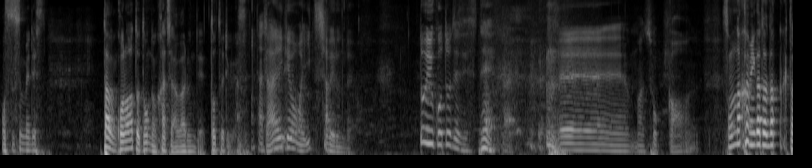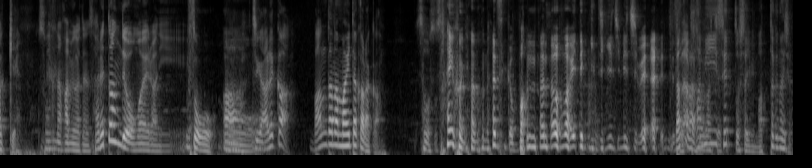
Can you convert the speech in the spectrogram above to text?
おすすめです。多分この後どんどん価値上がるんで取っといてください。大家はお前いつ喋るんだよ。ということでですね、えー、まあそっかそんな髪型だったっけ？そんな髪型にされたんだよお前らに。嘘？あおーあ違うあれか。バンダナ巻いたからか。そうそう最後にあのなぜかバンダナを巻いてギチギチに締められてさ。だから髪セットした意味全くないじゃん。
